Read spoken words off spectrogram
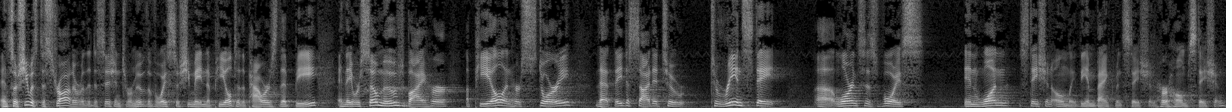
And so she was distraught over the decision to remove the voice, so she made an appeal to the powers that be. And they were so moved by her appeal and her story that they decided to to reinstate uh, Laurence's voice in one station only, the embankment station, her home station.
